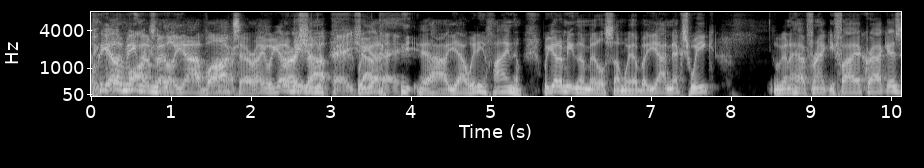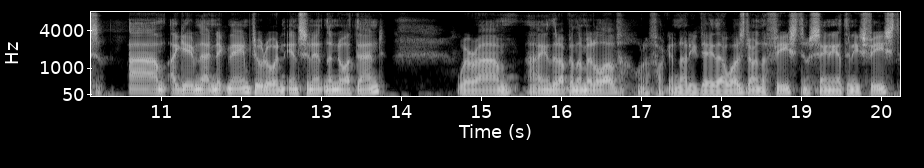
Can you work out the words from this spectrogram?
we Get gotta meet in the middle. Yeah, boxer, right? We gotta Or meet in the shop pay, we shop gotta- pay. Yeah, yeah. Where do you find them? We got to meet in the middle somewhere. But yeah, next week we're gonna have Frankie Firecrackers. Um, I gave him that nickname due to an incident in the North End where um, I ended up in the middle of. What a fucking nutty day that was during the feast, St. Anthony's feast.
